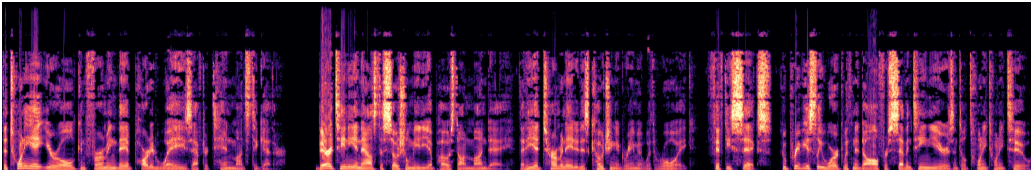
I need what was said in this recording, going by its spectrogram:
the 28-year-old confirming they had parted ways after 10 months together. Berrettini announced a social media post on Monday that he had terminated his coaching agreement with Roig, 56, who previously worked with Nadal for 17 years until 2022.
